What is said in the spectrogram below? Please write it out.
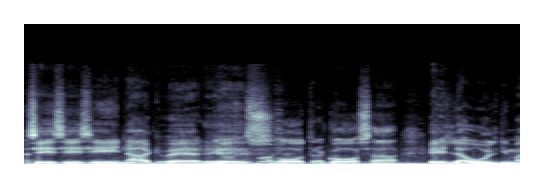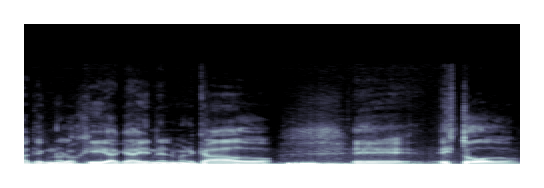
Sí, sí, sí, nada que ver, es otra cosa, es la última tecnología que hay en el mercado, eh, es todo,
